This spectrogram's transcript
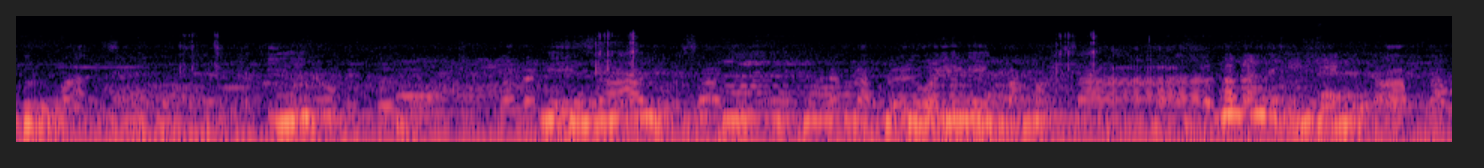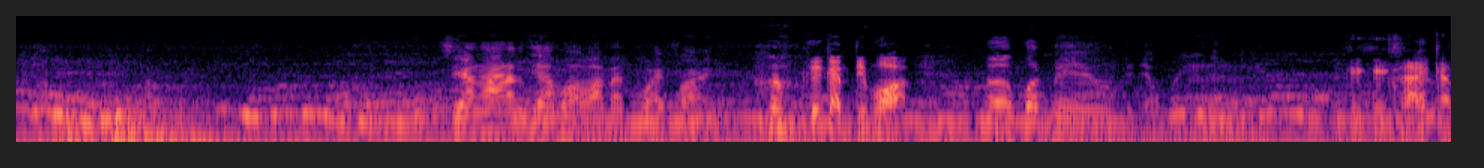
เพิ่งมาใช่ที่เราได้เพิ่งเลยบารมีสาธุสาธุลำดับรวยๆอย่างนี้ปังปังๆสาสุขธุภาพร่างกายแข็งแรงคก็รับครับครับครับ เสียงหาทั้งเทียเพราะว่ามันปล่อยไฟ คือกันติพ่อเออคนแมวมันจังไปคล้ายๆกัน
